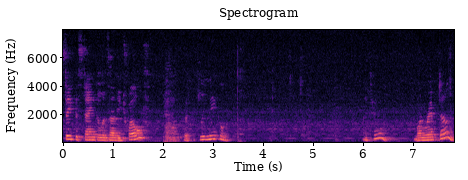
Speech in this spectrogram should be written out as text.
steepest angle is only 12. Perfectly legal. Okay, one ramp done.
